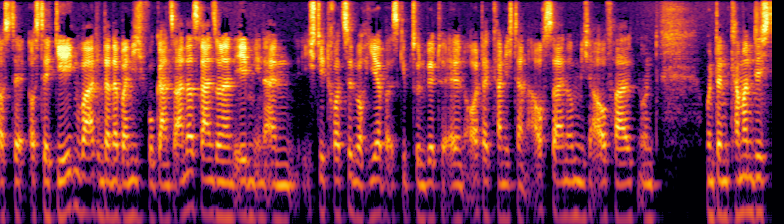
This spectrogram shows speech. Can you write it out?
aus der, aus der Gegenwart und dann aber nicht wo ganz anders rein, sondern eben in einen, ich stehe trotzdem noch hier, aber es gibt so einen virtuellen Ort, da kann ich dann auch sein und mich aufhalten und und dann kann man dich,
